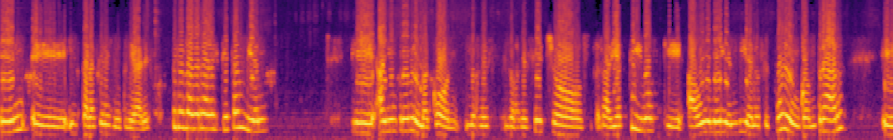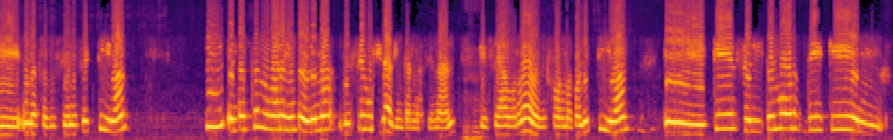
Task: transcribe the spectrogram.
en eh, instalaciones nucleares. Pero la verdad es que también eh, hay un problema con los, los desechos radiactivos que aún hoy en día no se puede encontrar eh, una solución efectiva. Y en tercer lugar hay un problema de seguridad internacional que se ha abordado de forma colectiva, que es el temor de que mm,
